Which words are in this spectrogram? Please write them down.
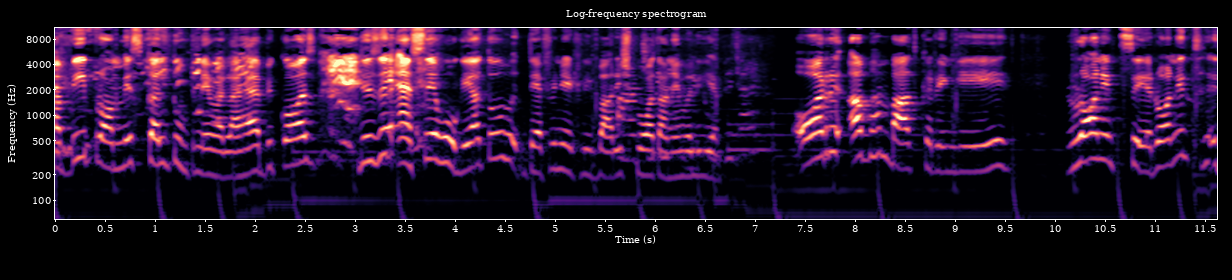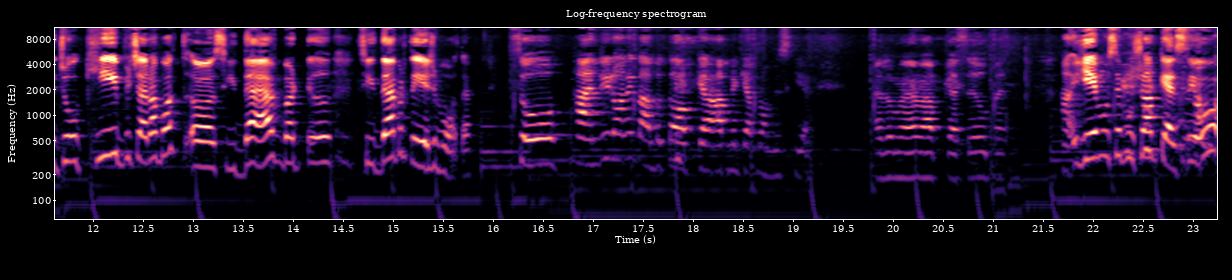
अभी प्रॉमिस कल टूटने वाला है। बिकॉज़ जिस दिन ऐसे हो गया तो डेफिनेटली बारिश बहुत आने वाली है। और अब हम बात करेंगे रोनित से। रोनित जो कि बेचारा बहुत आ, सीधा है बट सीधा है पर तेज बहुत है। सो so, हाँ जी रोनित आप बताओ आप क्या आपने क्या प्रॉमिस किया? हेलो मैम आप कैसे हो पहले हाँ ये मुझसे पूछो आप कैसे हो?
